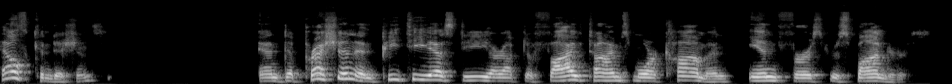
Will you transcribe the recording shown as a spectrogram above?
health conditions. And depression and PTSD are up to five times more common in first responders.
